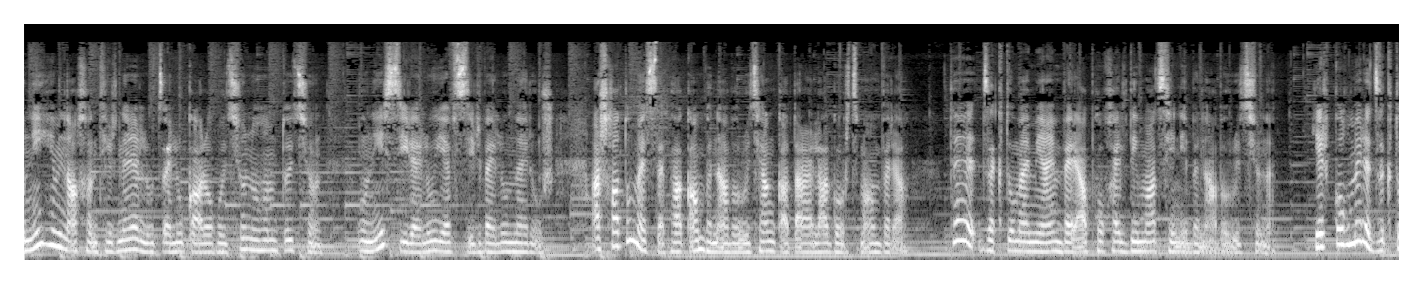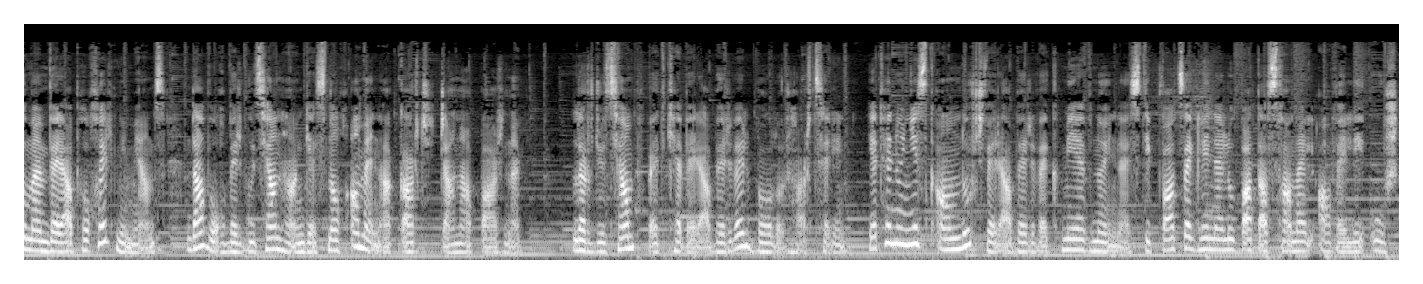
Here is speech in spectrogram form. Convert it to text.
ունի հիմնախնդիրները լուծելու կարողություն ու հմտություն, ունի սիրելու եւ սիրվելու ներուժ, աշխատում է սեփական բնավորության կատարելագործման վրա, թե ձգտում է միայն վերափոխել դիմացինի բնավորությունը։ Երբ կողմերը ձգտում են վերափոխել միմյանց, դա ողբերգության հանգեցնող ամենակարճ ճանապարհն է լրջությամբ պետք է վերաբերվել բոլոր հարցերին։ Եթե նույնիսկ անլուրջ վերաբերվեք, միևնույն է, ստիպված եք լինելու պատասխանել ավելի ուշ,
